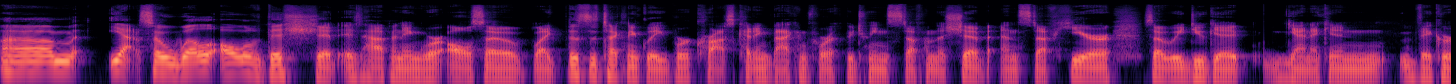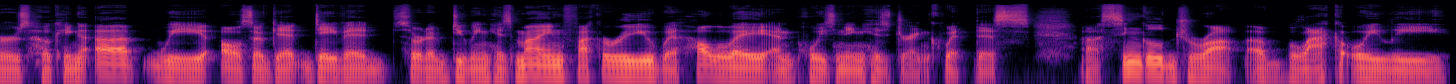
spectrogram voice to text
Um, yeah, so while all of this shit is happening, we're also like, this is technically, we're cross cutting back and forth between stuff on the ship and stuff here. So we do get Janek and Vickers hooking up. We also get David sort of doing his mind fuckery with Holloway and poisoning his drink with this uh, single drop of black, oily,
